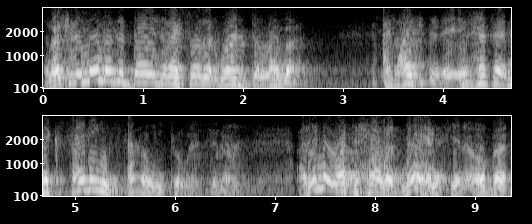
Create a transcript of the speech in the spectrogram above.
And I can remember the day that I saw that word dilemma. I liked it. It has an exciting sound to it, you know. I didn't know what the hell it meant, you know, but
